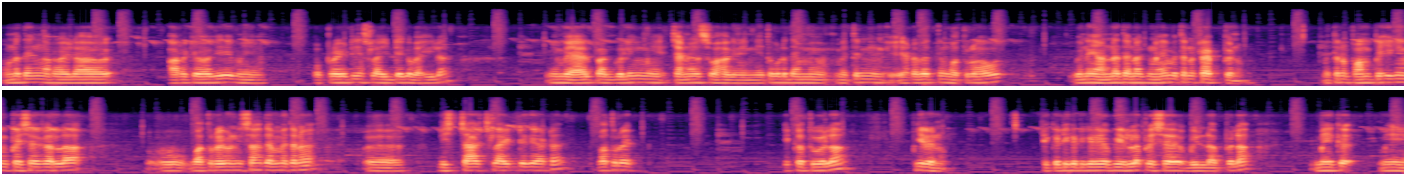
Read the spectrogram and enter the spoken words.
ඔන්න දැන් අරවෙලා අරක වගේ මේ ඔපරේටින් ස්ලයිඩ් එක වැහිලා මේ බෑල් පක් වලින් මේ චැනල්ස් වහගෙන එතකොට දැම් මෙතන යට පැත්තෙන් වතුරාවත් වෙන යන්න තැනක් නෑ මෙතන ට්‍රැප් වෙනවා. මෙතන පම්පෙහිකින් ප්‍රෙෂ කරලා වතුරව නිසා දැම් මෙතන ඩිස්චාර්ජ් ලයිඩ් එක යට වතුර එකතු වෙලා පිරෙනවා. ටික ටික ටික පිරලා ප්‍රෙෂ බිල්ඩ් අප් වෙලා මේක මේ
